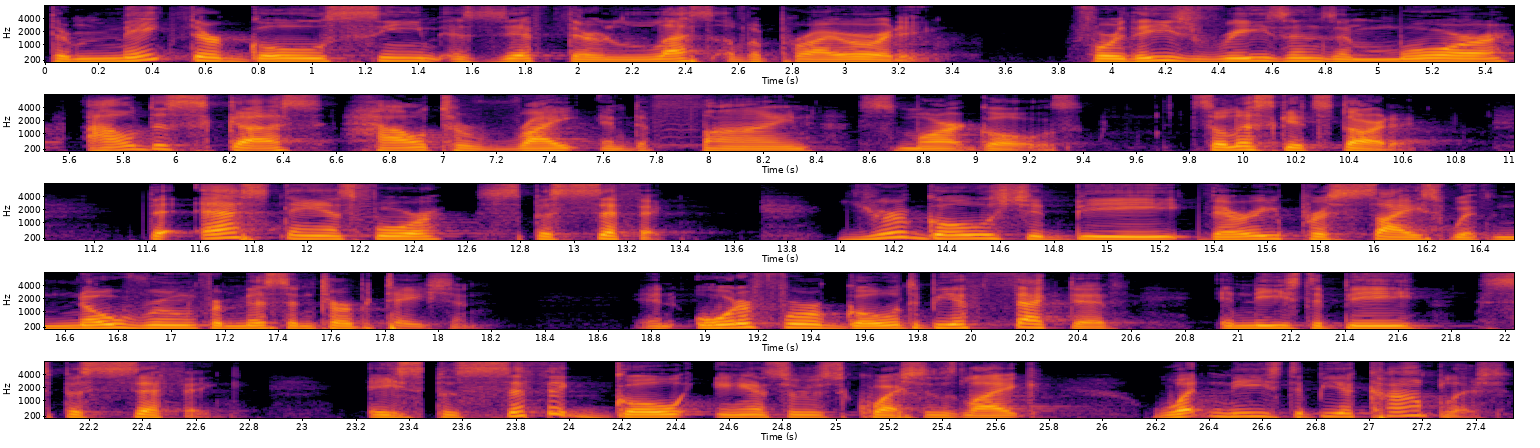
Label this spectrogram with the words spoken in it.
to make their goals seem as if they're less of a priority. For these reasons and more, I'll discuss how to write and define SMART goals. So let's get started. The S stands for specific. Your goals should be very precise with no room for misinterpretation. In order for a goal to be effective, it needs to be specific. A specific goal answers questions like what needs to be accomplished.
